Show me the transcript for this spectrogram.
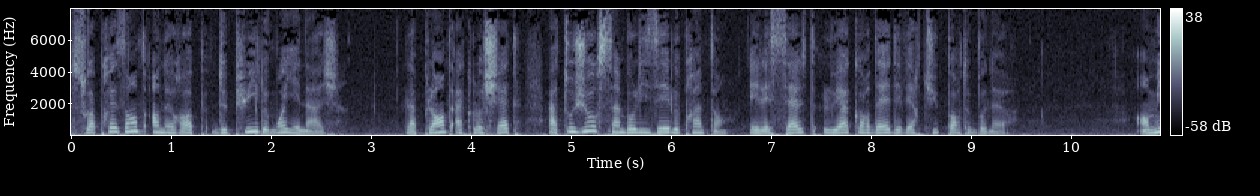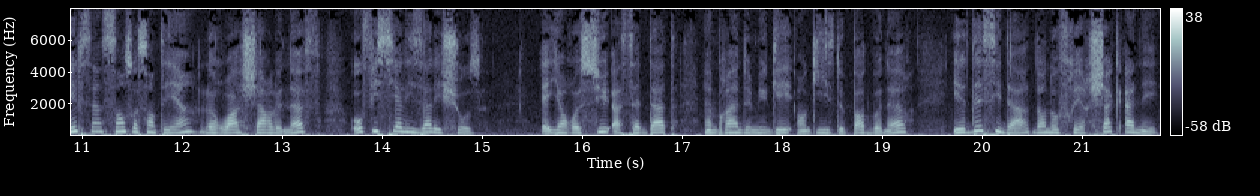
soit présente en Europe depuis le Moyen Âge. La plante à clochette a toujours symbolisé le printemps, et les Celtes lui accordaient des vertus porte-bonheur. En 1561, le roi Charles IX officialisa les choses. Ayant reçu à cette date un brin de muguet en guise de porte-bonheur, il décida d'en offrir chaque année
